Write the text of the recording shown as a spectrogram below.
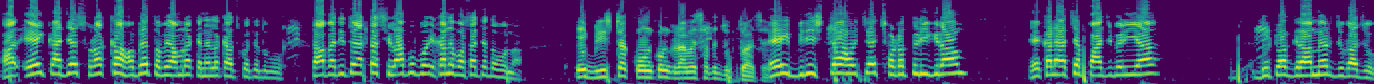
আর এই কাজে সুরক্ষা হবে তবে আমরা ক্যানেলে কাজ করতে দেবো। তা ব্যতীত একটা শিলাপও ব- এখানে বসাতে দেবো না। এই ব্রিজটা কোন কোন গ্রামের সাথে যুক্ত আছে? এই ব্রিজটা হচ্ছে ছোটতুড়ি গ্রাম এখানে আছে পাঁচবেড়িয়া দুটো গ্রামের যোগাযোগ।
